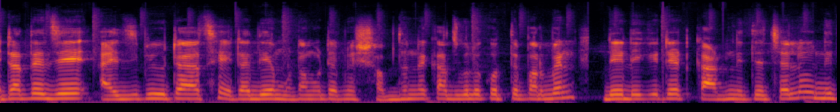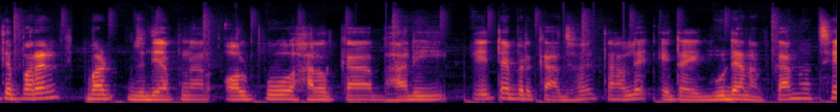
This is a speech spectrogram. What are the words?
এটাতে যে আইজিপিইউটা আছে, এটা দিয়ে মোটামুটি আপনি সব ধরনের কাজগুলো করতে পারবেন। ডেডিকেটেড কার্ড নিতে চাইলেও নিতে পারেন। বাট যদি আপনার অল্প, হালকা, ভারী এই টাইপের কাজ হয়, তাহলে এটাই গুড অ্যানাফ কারণ হচ্ছে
